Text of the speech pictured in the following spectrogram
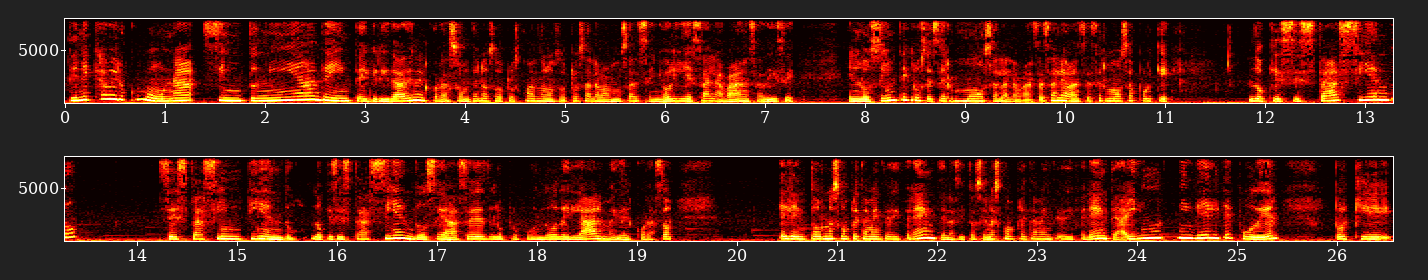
tiene que haber como una sintonía de integridad en el corazón de nosotros cuando nosotros alabamos al Señor y esa alabanza, dice, en los íntegros es hermosa la alabanza, esa alabanza es hermosa porque lo que se está haciendo se está sintiendo, lo que se está haciendo se hace desde lo profundo del alma y del corazón. El entorno es completamente diferente, la situación es completamente diferente, hay un nivel de poder porque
